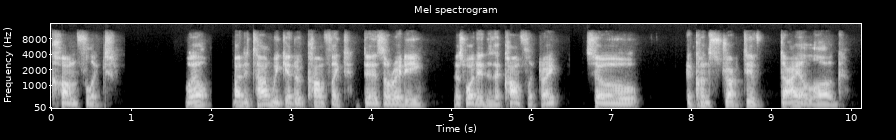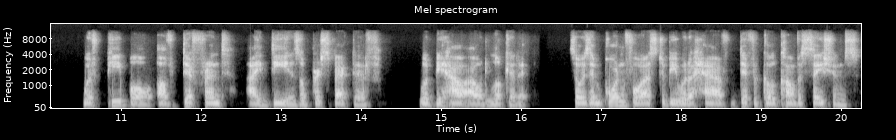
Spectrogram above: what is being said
conflict. Well, by the time we get to a conflict, there's already, that's what it is a conflict, right? So, a constructive dialogue with people of different ideas or perspective would be how I would look at it. So, it's important for us to be able to have difficult conversations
